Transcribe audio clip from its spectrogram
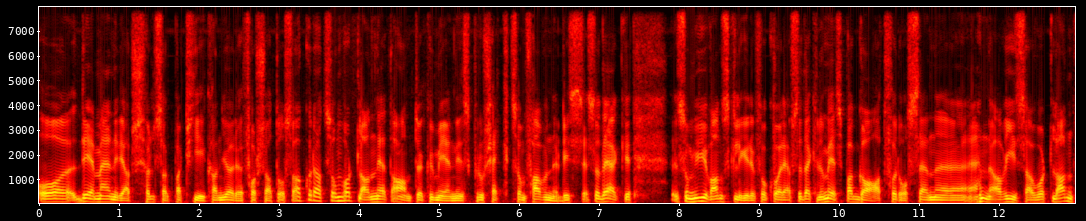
Og Det mener jeg at selvsagt partiet kan gjøre fortsatt også, akkurat som Vårt Land er et annet økumenisk prosjekt som favner disse. Så Det er ikke så mye vanskeligere for KrF. Så Det er ikke noe mer spagat for oss enn en avisa Vårt Land.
